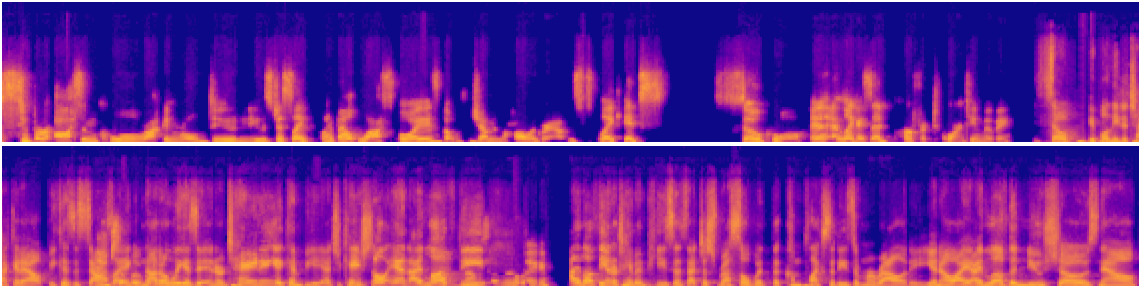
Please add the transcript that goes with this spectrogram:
super awesome, cool rock and roll dude. And he was just like, "What about Lost Boys, but with Jem and the Holograms?" Like it's so cool, and, and like I said, perfect quarantine movie. So people need to check it out because it sounds Absolutely. like not only is it entertaining, it can be educational. And I love the Absolutely. I love the entertainment pieces that just wrestle with the complexities of morality. You know, I, I love the new shows now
